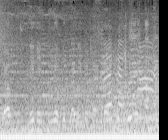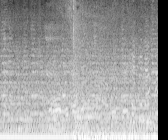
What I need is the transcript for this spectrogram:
งนี่ตอนนี้ขุดแล้วนี่นี่เรื่องขุดแต่นี่เป็นแปลงแปลงไม่ตอนนี้กันอ๋อแล้วแปแปลงแปลงเห็นไปแล้วค่ะ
